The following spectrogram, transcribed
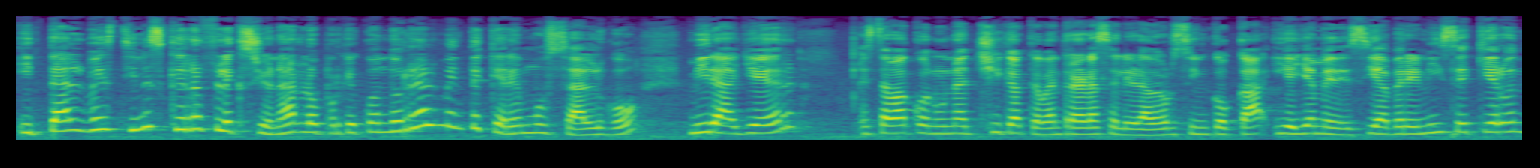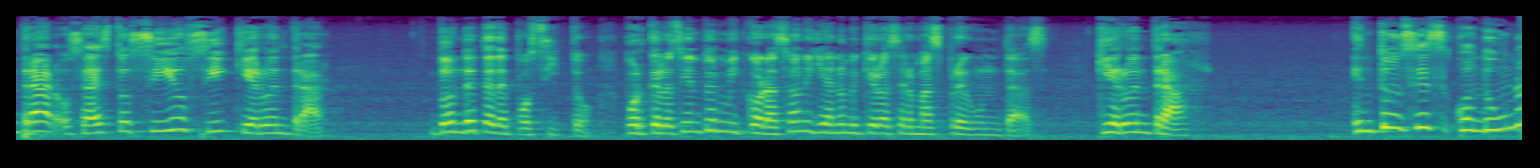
Y tal vez tienes que reflexionarlo porque cuando realmente queremos algo, mira, ayer estaba con una chica que va a entrar a acelerador 5K y ella me decía, Berenice, quiero entrar, o sea, esto sí o sí quiero entrar. ¿Dónde te deposito? Porque lo siento en mi corazón y ya no me quiero hacer más preguntas. Quiero entrar. Entonces, cuando uno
